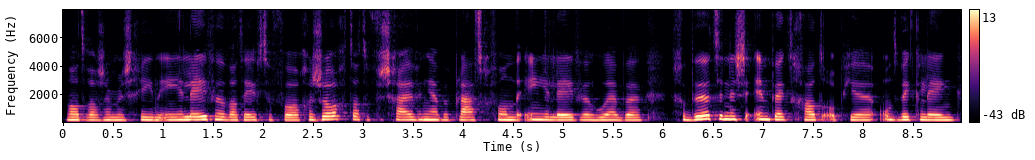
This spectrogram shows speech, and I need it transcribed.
Wat was er misschien in je leven? Wat heeft ervoor gezorgd dat er verschuivingen hebben plaatsgevonden in je leven? Hoe hebben gebeurtenissen impact gehad op je ontwikkeling,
